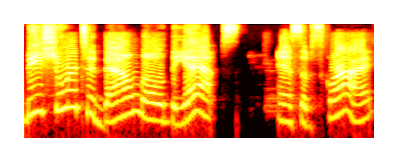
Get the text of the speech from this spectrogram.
Be sure to download the apps and subscribe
